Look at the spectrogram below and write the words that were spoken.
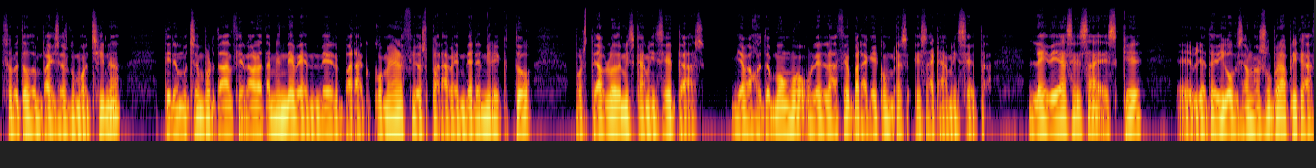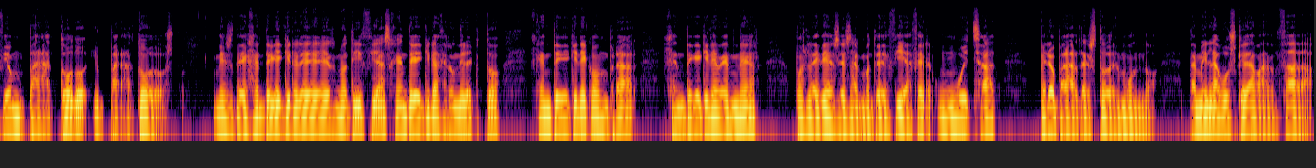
sobre todo en países como China tiene mucha importancia a la hora también de vender para comercios, para vender en directo, pues te hablo de mis camisetas y abajo te pongo un enlace para que compres esa camiseta. La idea es esa, es que, eh, ya te digo, que sea una super aplicación para todo y para todos. Desde gente que quiere leer noticias, gente que quiere hacer un directo, gente que quiere comprar, gente que quiere vender, pues la idea es esa, como te decía, hacer un WeChat, pero para el resto del mundo. También la búsqueda avanzada.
